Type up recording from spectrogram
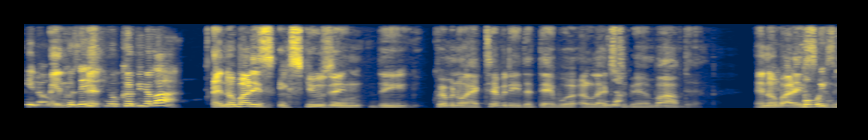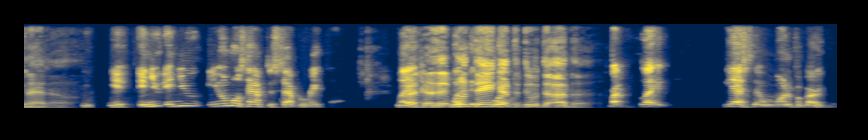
you know because they and, still could be alive. And nobody's excusing the criminal activity that they were alleged no. to be involved in. And nobody's excusing that at all. Yeah, and you and you you almost have to separate that. Like because right, one thing what, got to do with the other. Right. Like, yes, they wanted for burglary,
